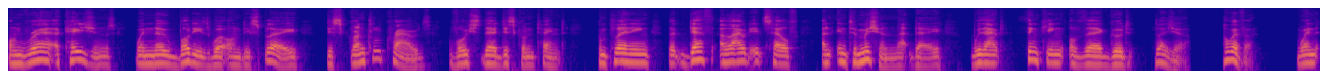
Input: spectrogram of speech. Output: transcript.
On rare occasions when no bodies were on display, disgruntled crowds voiced their discontent, complaining that death allowed itself an intermission that day without thinking of their good pleasure. However, when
